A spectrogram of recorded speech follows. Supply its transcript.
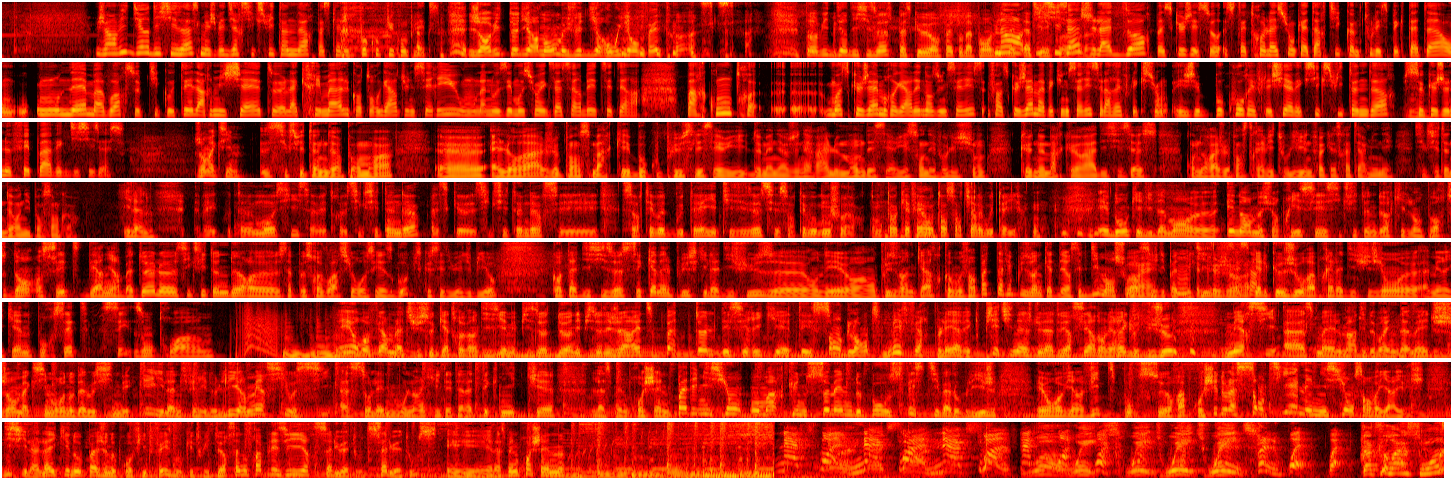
J'ai envie de dire This Is Us, mais je vais dire Six Feet Under parce qu'elle est beaucoup plus complexe. J'ai envie de te dire non, mais je vais te dire oui en fait. T'as envie de dire This Is Us parce qu'en en fait, on n'a pas envie de non, la taper. This Is Us, je l'adore parce que j'ai ce- cette relation cathartique comme tous les spectateurs. On, on aime avoir ce petit côté larmichette, euh, lacrymal quand on regarde une série où on a nos émotions exacerbées, etc. Par contre, euh, moi, ce que j'aime regarder dans une série, c'est- enfin, ce que j'aime avec une série, c'est la réflexion. Et j'ai beaucoup réfléchi avec Six Feet Under, ce Mm. que je ne fais pas avec This Is Us. Jean-Maxime. Six Feet Under pour moi, euh, elle aura, je pense, marqué beaucoup plus les séries de manière générale, le monde des séries, son évolution, que ne marquera This Is Us, qu'on aura, je pense, très vite oublié une fois qu'elle sera terminée. Six Feet Under, on y pense encore. Ilan. Eh ben, écoute, euh, moi aussi, ça va être Six Feet Under, parce que Six Feet Under, c'est sortez votre bouteille, et Us, c'est sortez vos mouchoirs. Donc tant qu'à faire, autant sortir la bouteille. Et donc, évidemment, euh, énorme surprise, c'est Six Feet Under qui l'emporte dans cette dernière battle. Euh, Six Feet Under, euh, ça peut se revoir sur OCSGO, puisque c'est du HBO. Quant à This Is Us, c'est Canal Plus qui la diffuse. Euh, on est en plus 24, comme, enfin pas tout à fait plus 24 d'ailleurs, c'est le dimanche soir, Ouais. si je dis pas de Mmh. bêtises. Quelques jours. Quelques jours après la diffusion euh, américaine pour cette saison 3. platform. Et on referme là-dessus ce 90e épisode de Un épisode et j'arrête. Battle des séries qui a été sanglante mais fair play avec piétinage de l'adversaire dans les règles du jeu. Merci à Asmaël Mardi de Brain Damage, Jean-Maxime Renaud d'Allociné et Ilan Ferry de Lire. Merci aussi à Solène Moulin qui était à la technique. La semaine prochaine, pas d'émission. On marque une semaine de pause, festival oblige. Et on revient vite pour se rapprocher de la centième émission. Ça, on va y arriver. D'ici là, likez nos pages et nos profils Facebook et Twitter. Ça nous fera plaisir. Salut à toutes, salut à tous. Et à la semaine prochaine. Next one, next one, next one, next Whoa, wait, wait, wait, wait. Put it in what? What? That's the last one.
